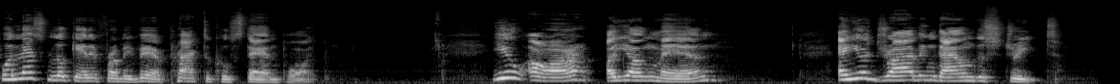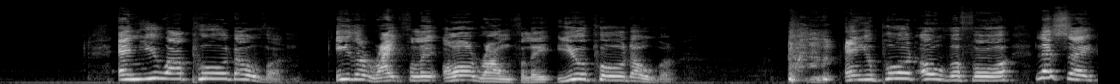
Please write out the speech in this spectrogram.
Well, let's look at it from a very practical standpoint. You are a young man and you're driving down the street and you are pulled over, either rightfully or wrongfully, you're pulled over. and you pulled over for, let's say,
